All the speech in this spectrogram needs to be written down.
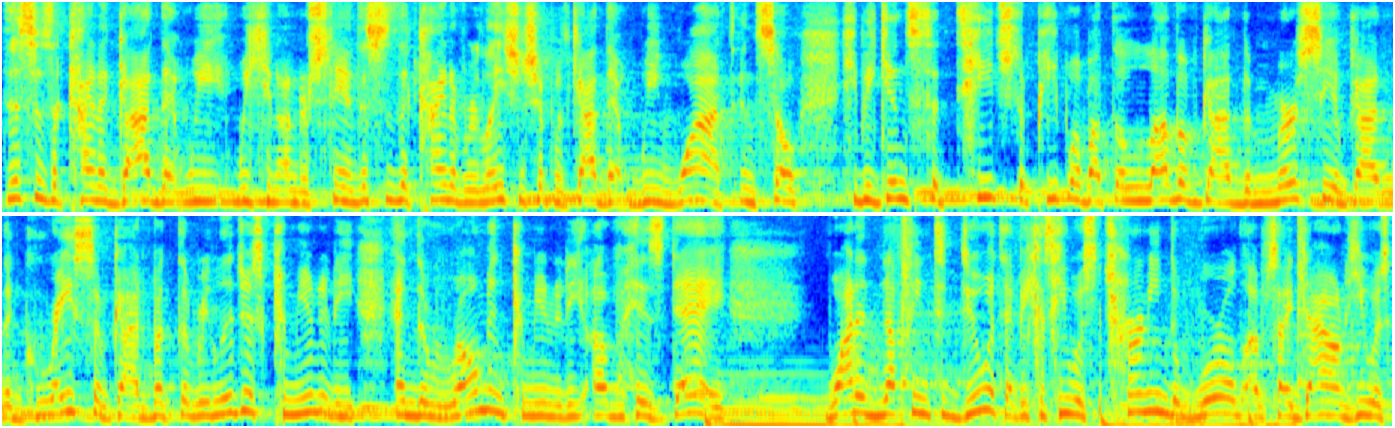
This is the kind of God that we, we can understand. This is the kind of relationship with God that we want. And so he begins to teach the people about the love of God, the mercy of God, and the grace of God. But the religious community and the Roman community of his day wanted nothing to do with it because he was turning the world upside down. He was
